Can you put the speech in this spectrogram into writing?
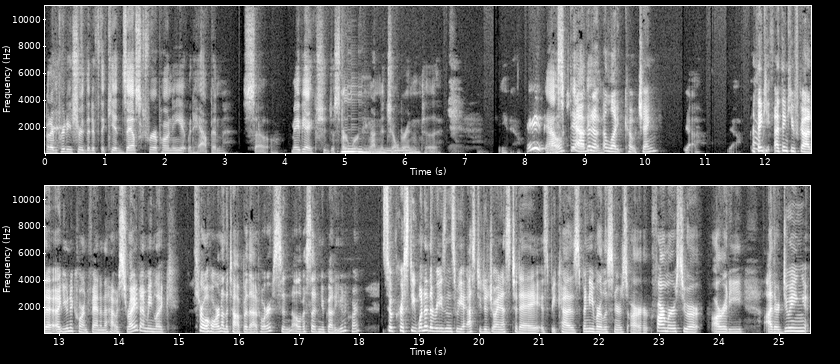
but I'm pretty sure that if the kids asked for a pony, it would happen. So maybe I should just start working on the children mm. to, you know, there you go. Ask yeah, but a, a light coaching. Yeah, yeah. I think I think you've got a, a, unicorn fan in the house, right? I mean, like throw a horn on the top of that horse and all of a sudden you've got a unicorn. So, Christy, one of the reasons we asked you to join us today is because many of our listeners are farmers who are already either doing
